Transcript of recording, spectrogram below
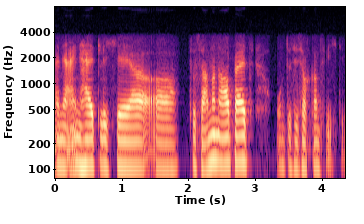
eine einheitliche äh, Zusammenarbeit und das ist auch ganz wichtig.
